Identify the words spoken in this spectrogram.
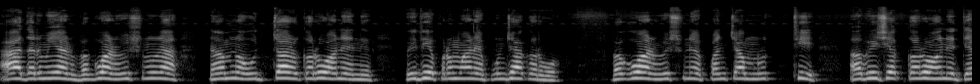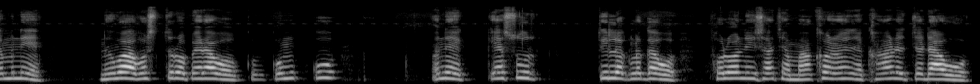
આ દરમિયાન ભગવાન વિષ્ણુના નામનો ઉચ્ચાર કરવો અને વિધિ પ્રમાણે પૂજા કરવો. ભગવાન વિષ્ણુને પંચામૃતથી અભિષેક કરો અને તેમને નવા વસ્ત્રો પહેરાવો. કુમકુ અને કેસુર તિલક લગાવો. ફળોની સાથે માખણ અને ખાંડ ચડાવો.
